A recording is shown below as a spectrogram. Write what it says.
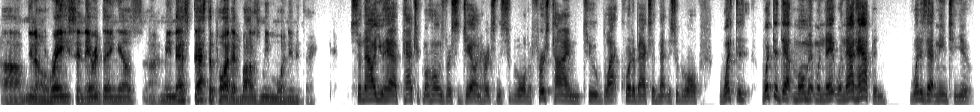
um, you know, race and everything else. I mean, that's that's the part that bothers me more than anything. So now you have Patrick Mahomes versus Jalen Hurts in the Super Bowl. The first time two black quarterbacks have met in the Super Bowl. What did what did that moment when they when that happened? What does that mean to you?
